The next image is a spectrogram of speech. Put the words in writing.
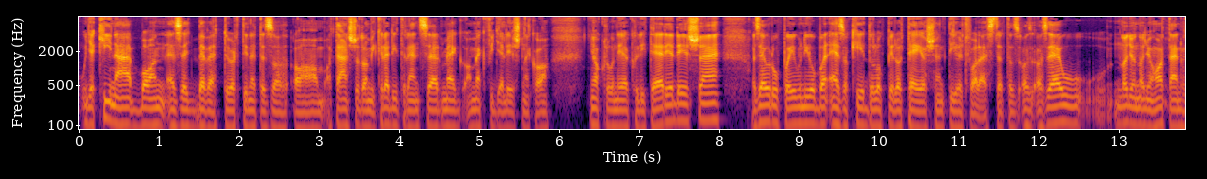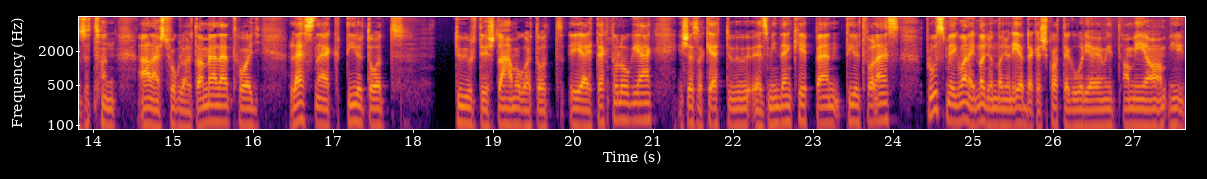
Ugye Kínában ez egy bevett történet, ez a, a, a társadalmi kreditrendszer, meg a megfigyelésnek a nyakló nélküli terjedése. Az Európai Unióban ez a két dolog például teljesen tiltva lesz. Tehát az, az, az EU nagyon-nagyon határozottan állást foglalt amellett, hogy lesznek tiltott tűrt és támogatott AI technológiák, és ez a kettő, ez mindenképpen tiltva lesz. Plusz még van egy nagyon-nagyon érdekes kategória, amit, ami a mi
